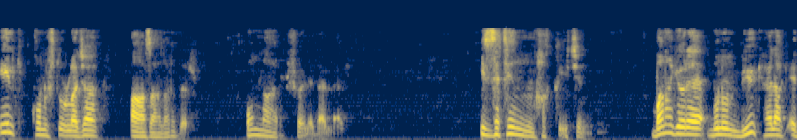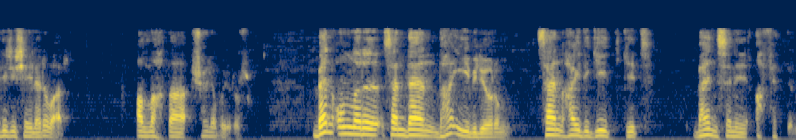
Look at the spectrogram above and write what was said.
ilk konuşturulacak azalarıdır. Onlar şöyle derler. İzzetin hakkı için. Bana göre bunun büyük helak edici şeyleri var. Allah da şöyle buyurur. Ben onları senden daha iyi biliyorum. Sen haydi git git. Ben seni affettim.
